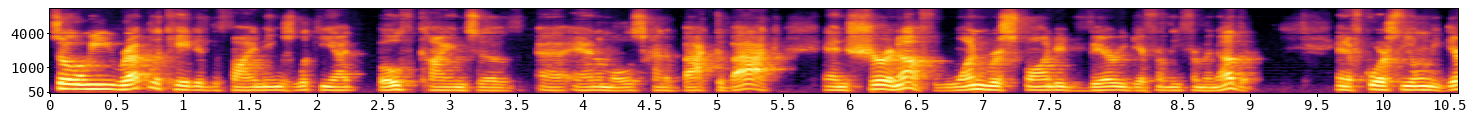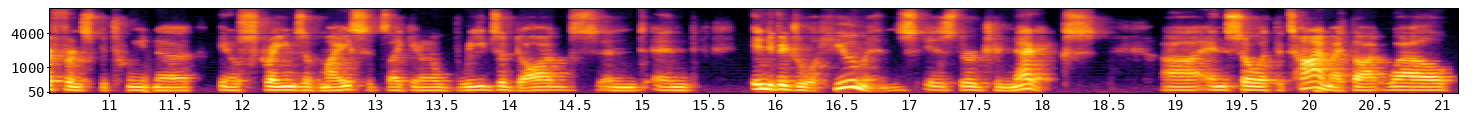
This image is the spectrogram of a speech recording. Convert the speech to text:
So we replicated the findings looking at both kinds of uh, animals kind of back to back. And sure enough, one responded very differently from another. And of course, the only difference between uh, you know strains of mice, it's like you know breeds of dogs and and individual humans, is their genetics. Uh, and so at the time, I thought, well,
